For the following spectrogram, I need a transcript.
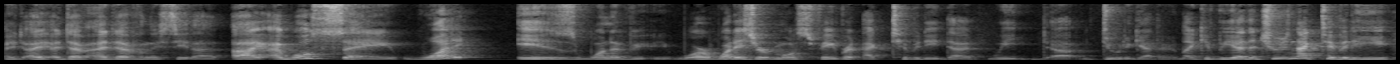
I, I, I, def- I definitely see that. I, I will say, what is one of you, or what is your most favorite activity that we uh, do together? Like, if you had to choose an activity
